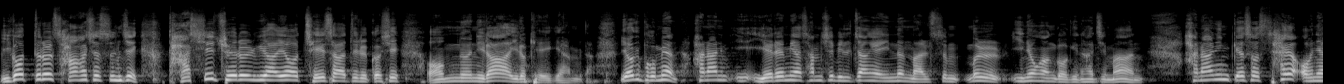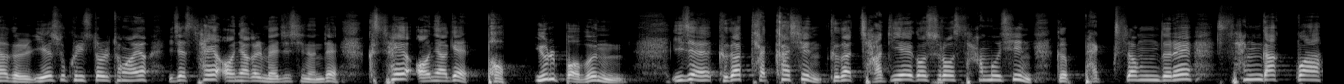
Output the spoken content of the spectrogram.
이것들을 사하셨은즉 다시 죄를 위하여 제사 드릴 것이 없느니라 이렇게 얘기합니다. 여기 보면 하나님 예레미야 31장에 있는 말씀을 인용한 거긴 하지만 하나님께서 새 언약을 예수 그리스도를 통하여 이제 새 언약을 맺으시는데 그 새 언약의 법 율법은 이제 그가 택하신, 그가 자기의 것으로 삼으신 그 백성들의 생각과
